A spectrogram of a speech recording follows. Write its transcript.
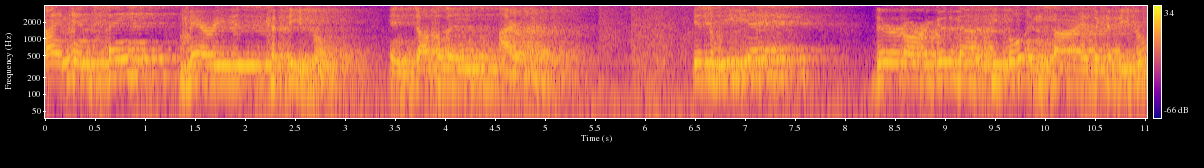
I'm in St. Mary's Cathedral in Dublin, Ireland. It's a weekday. There are a good amount of people inside the cathedral.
